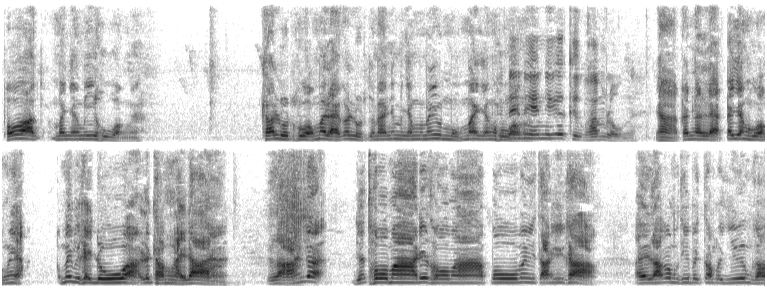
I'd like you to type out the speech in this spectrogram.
เพราะว่ามันยังมีห่วงอะถ้าหลุดห่วงเมื่อไหร่ก็หลุดใช่ไหมนี่มันยังไม่หมุมไม่ยังห่วนี่งนี่นี่ก็คือความหลงนะอ่าก็นั่นแหละก็ยังห่วงเนี่ยก็ไม่มีใครดูอะแล้วทำไงได้อะหลานก็ เดี๋ยวโทรมาเดี๋ยวโทรมา ปูไม่มีตังค์กินข้าว ไอ้เราก็บางทีไปต้องไปยืมเขา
